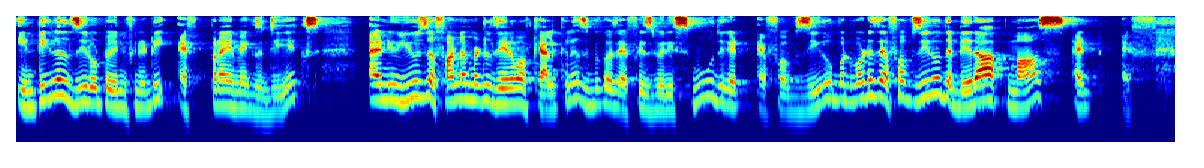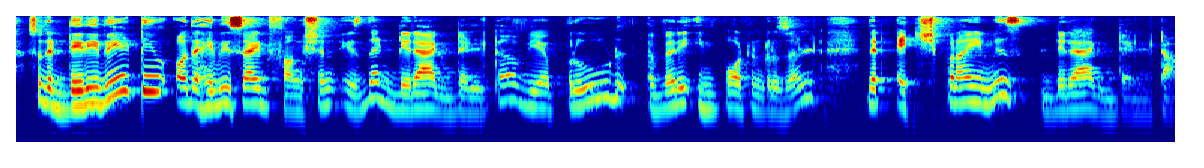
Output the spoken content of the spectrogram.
integral 0 to infinity f prime x dx. And you use the fundamental theorem of calculus because f is very smooth. You get f of 0 but what is f of 0 the Dirac mass at f. So the derivative of the Heaviside function is the Dirac delta we have proved a very important result that h prime is Dirac delta.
